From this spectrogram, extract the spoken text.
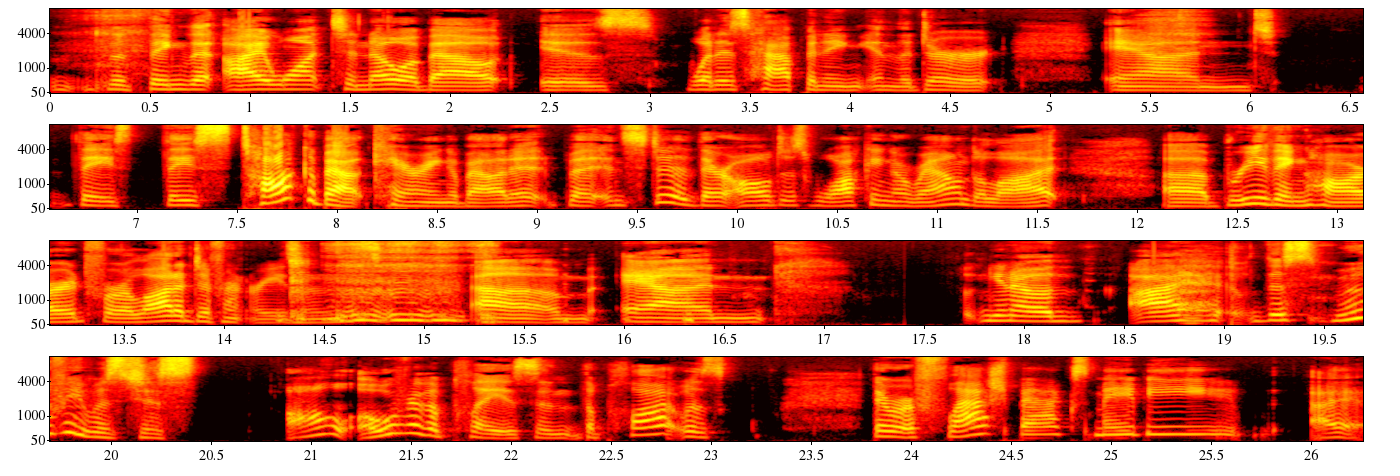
the thing that I want to know about is what is happening in the dirt, and they they talk about caring about it, but instead they're all just walking around a lot, uh, breathing hard for a lot of different reasons. Um and you know i this movie was just all over the place and the plot was there were flashbacks maybe i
